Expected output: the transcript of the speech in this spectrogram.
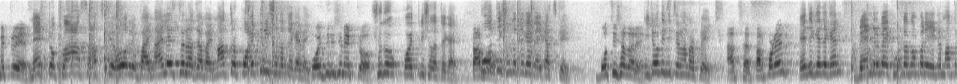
Metro S Metro plus আজকে ওরে ভাই মাইলেজ রাজা ভাই মাত্র পঁয়ত্রিশ হাজার টাকায় ভাই। পঁয়ত্রিশে মেট্রো শুধু পঁয়ত্রিশ হাজার টাকায়? পঁচিশ হাজার টাকায় বাইক আজকে। পঁচিশ হাজারে। এটাও ডিজিটাল নাম্বার প্লেট আচ্ছা তারপরে? এদিকে দেখেন ব্র্যান্ডের বাইক হুন্ডা কোম্পানি এটা মাত্র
